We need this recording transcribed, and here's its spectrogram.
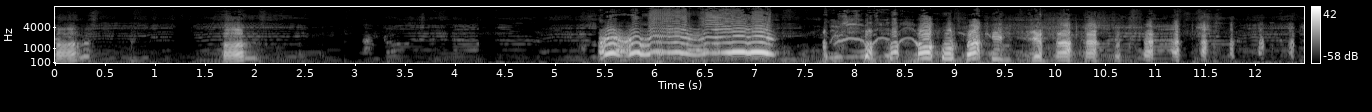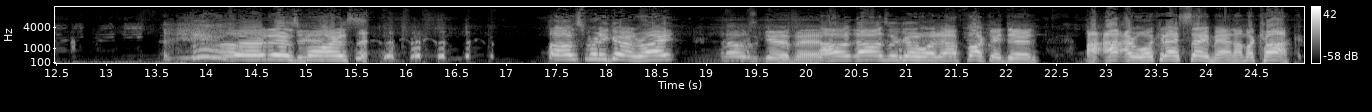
Huh? Huh? oh my god! It is, boys. That was pretty good, right? That was good, man. That was, that was a good one. Ah, fuck it, dude. I, I, I, what can I say, man? I'm a cock.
